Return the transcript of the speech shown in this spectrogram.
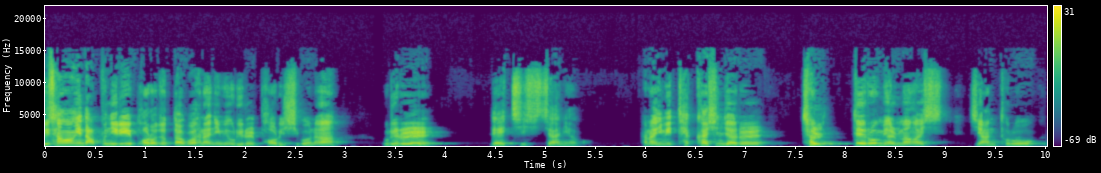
우리 상황에 나쁜 일이 벌어졌다고 하나님이 우리를 버리시거나 우리를 내치시지 아니하고 하나님이 택하신 자를 절대로 멸망하지 않도록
